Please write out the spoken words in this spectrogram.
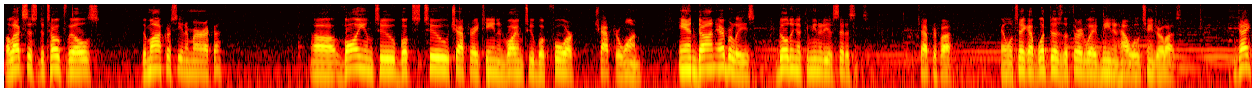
Alexis de Tocqueville's Democracy in America, uh, Volume 2, Books 2, Chapter 18, and Volume 2, Book 4, Chapter 1, and Don Eberly's Building a Community of Citizens, Chapter 5. And we'll take up what does the third wave mean and how will it will change our lives. Okay?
